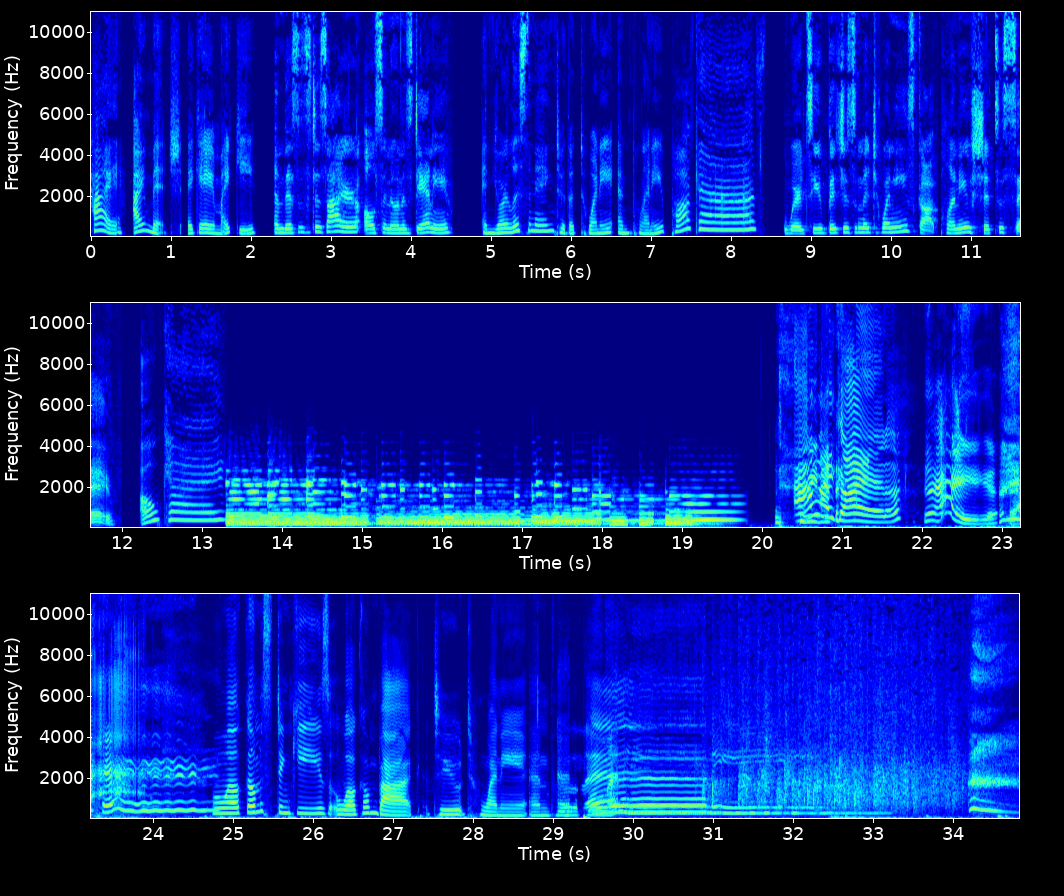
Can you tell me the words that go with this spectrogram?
Hi, I'm Mitch, aka Mikey, And this is Desire, also known as Danny, and you're listening to the 20 and Plenty podcast. where two bitches in their 20s got plenty of shit to say. Okay. Oh my god. Hey! Hey! Welcome, Stinkies. Welcome back to 20 and And Plenty.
